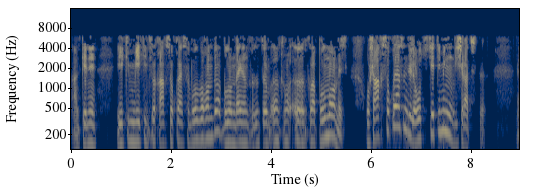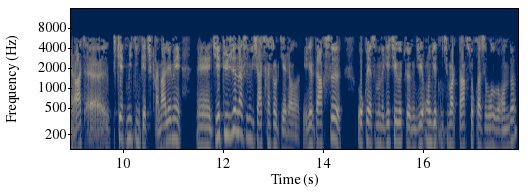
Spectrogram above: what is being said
анткени эки миң экинчи жылкы акс окуясы болбогондо бул мындай ыңкылап болмок эмес. Ошо акс окуясында деле отуз жети миң киши катышты. Э, э, пикет митингге чыккан. Ал эми э, жети жүздөн ашуун киши ачкачылык жибере алат. Эгерде аксы окуясы мына кечеги өткөн он жетинчи мартта акс окуясы болбогондо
